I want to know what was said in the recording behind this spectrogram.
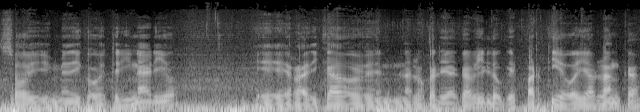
soy médico veterinario, eh, radicado en la localidad de Cabildo, que es partido Bahía Blanca,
